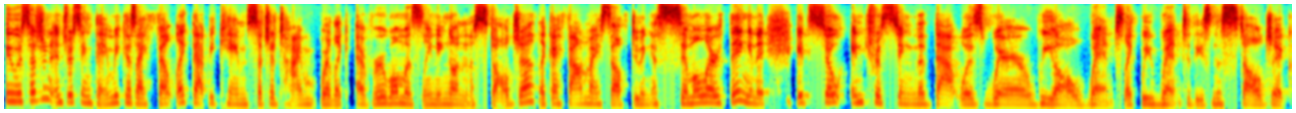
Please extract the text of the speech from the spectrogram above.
it was such an interesting thing because I felt like that became such a time where like everyone was leaning on nostalgia. Like I found myself doing a similar thing. And it, it's so interesting that that was where we all went. Like we went to these nostalgic,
